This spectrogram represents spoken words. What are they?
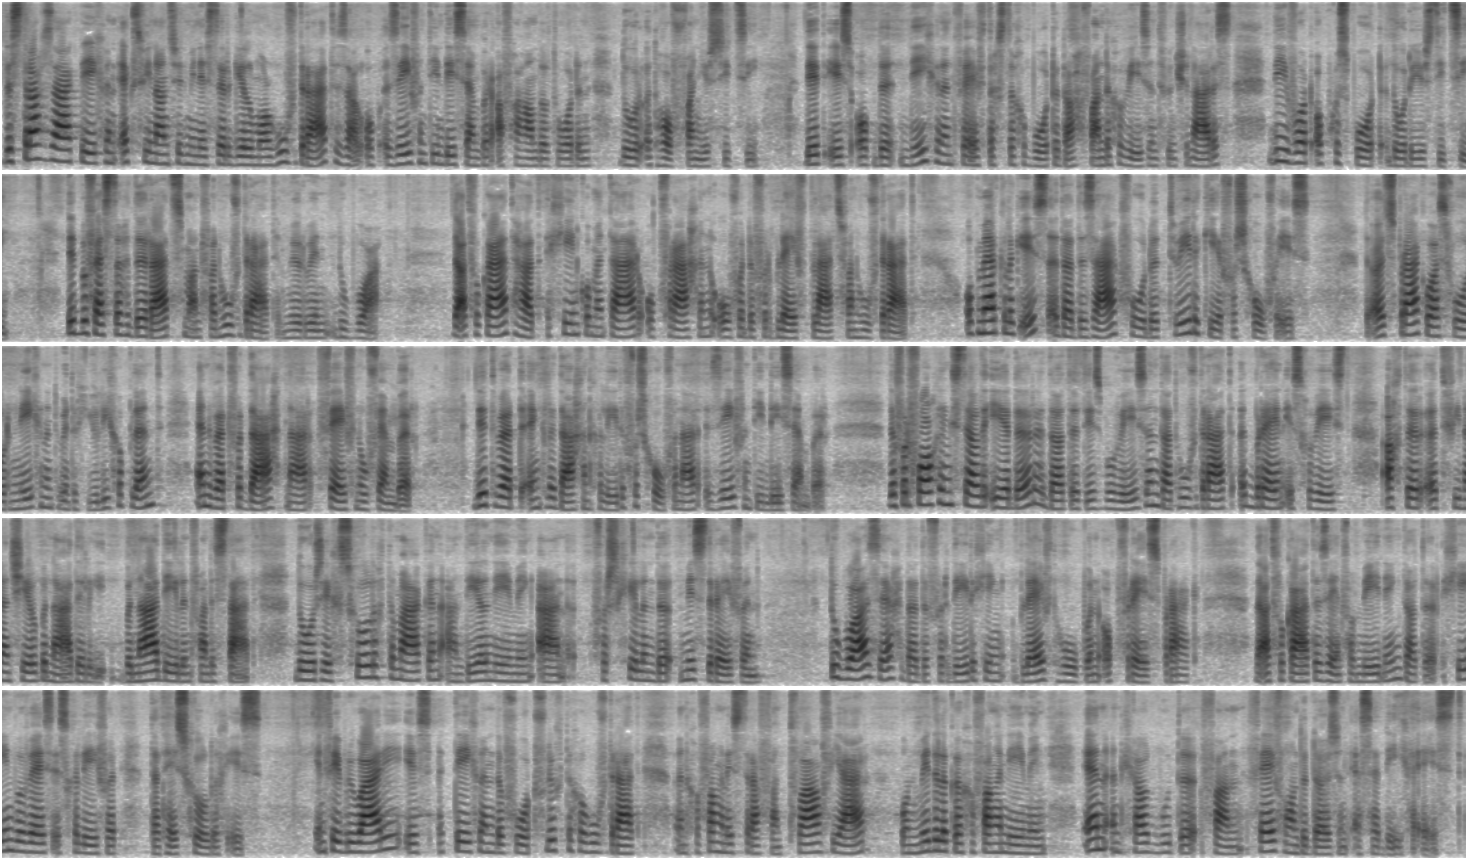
De strafzaak tegen ex-financiën minister Gilmore Hoefdraad zal op 17 december afgehandeld worden door het Hof van Justitie. Dit is op de 59ste geboortedag van de gewezen functionaris die wordt opgespoord door de justitie. Dit bevestigt de raadsman van Hoefdraad, Merwin Dubois. De advocaat had geen commentaar op vragen over de verblijfplaats van Hoefdraad. Opmerkelijk is dat de zaak voor de tweede keer verschoven is. De uitspraak was voor 29 juli gepland en werd verdaagd naar 5 november. Dit werd enkele dagen geleden verschoven naar 17 december. De vervolging stelde eerder dat het is bewezen dat Hoefdraad het brein is geweest achter het financieel benadelen van de staat door zich schuldig te maken aan deelneming aan verschillende misdrijven. Dubois zegt dat de verdediging blijft hopen op vrijspraak. De advocaten zijn van mening dat er geen bewijs is geleverd dat hij schuldig is. In februari is tegen de voortvluchtige hoefdraad een gevangenisstraf van 12 jaar, onmiddellijke gevangenneming en een geldboete van 500.000 SRD geëist.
